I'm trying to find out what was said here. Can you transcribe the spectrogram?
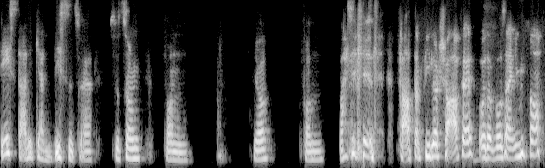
Das darf ich gerne wissen, so, sozusagen von, ja, von, weiß ich nicht, Vater vieler Schafe oder was auch immer,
